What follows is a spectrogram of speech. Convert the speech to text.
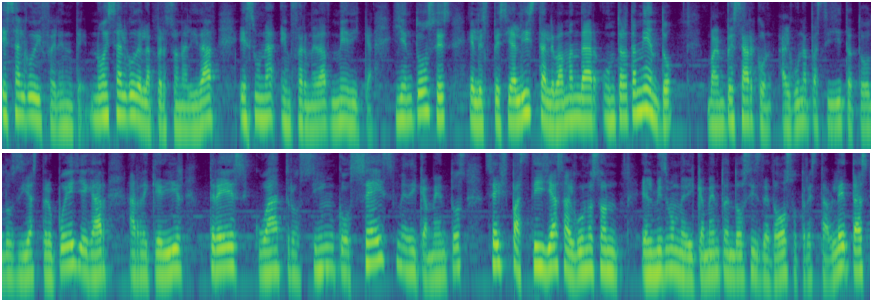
es algo diferente, no es algo de la personalidad, es una enfermedad médica. Y entonces el especialista le va a mandar un tratamiento, va a empezar con alguna pastillita todos los días, pero puede llegar a requerir 3, 4, 5, 6 medicamentos, 6 pastillas, algunos son el mismo medicamento en dosis de 2 o 3 tabletas,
